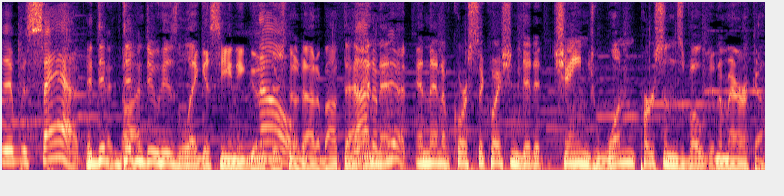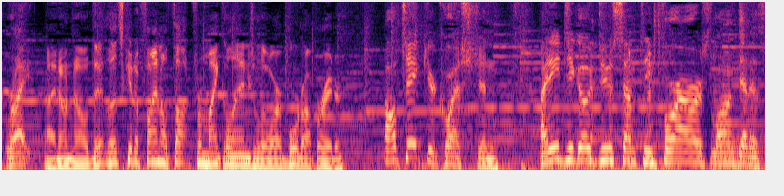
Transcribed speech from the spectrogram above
it was sad. It did, I thought. didn't do his legacy any good. There's No, no doubt about that. not and a then, bit. And then, of course, the question: Did it change one person's vote in America? Right. I don't know. Let's get a final thought from Michelangelo, our board operator. I'll take your question. I need to go do something four hours long that is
